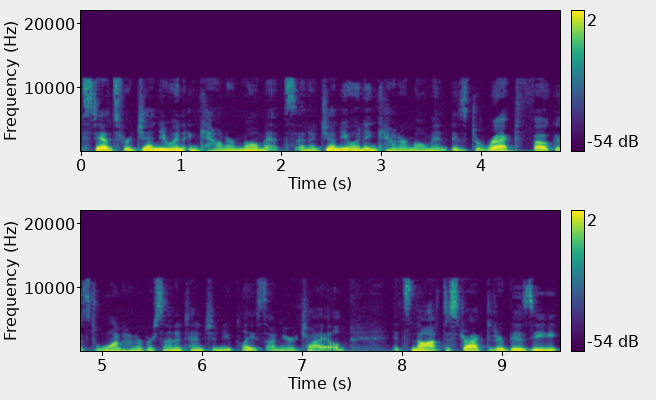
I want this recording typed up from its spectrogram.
stands for Genuine Encounter Moments. And a genuine encounter moment is direct, focused, 100% attention you place on your child. It's not distracted or busy.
